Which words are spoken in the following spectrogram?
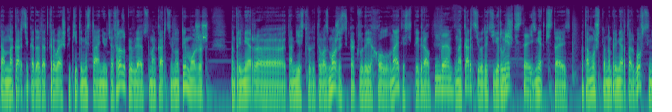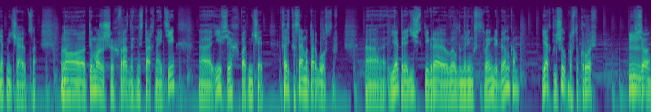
там на карте, когда ты открываешь какие-то места, они у тебя сразу появляются на карте, но ты можешь, например, э, там есть вот эта возможность, как в игре Hollow Knight, если ты играл, Да. на карте вот эти ярлычки Метки ставить. метки ставить. Потому что, например, торговцы не отмечаются. Но ты можешь их в разных местах найти а, и всех поотмечать. Кстати, касаемо торговцев. А, я периодически играю в Elden Ring со своим ребенком. Я отключил просто кровь. И все.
